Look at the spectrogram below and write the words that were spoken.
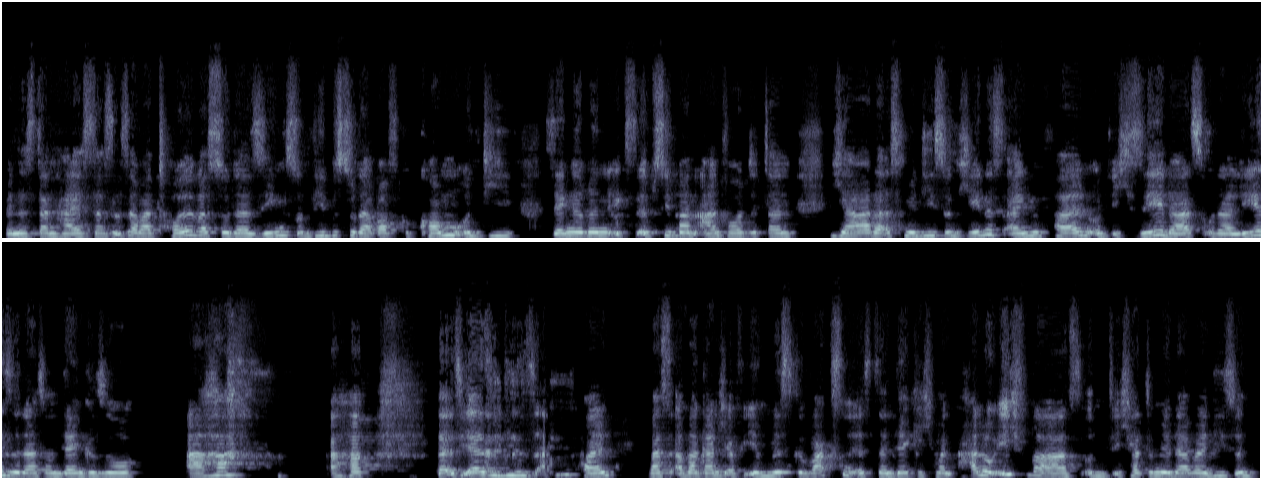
wenn es dann heißt, das ist aber toll, was du da singst und wie bist du darauf gekommen und die Sängerin XY antwortet dann, ja, da ist mir dies und jenes eingefallen und ich sehe das oder lese das und denke so, aha, aha, da ist ihr also dieses eingefallen, was aber gar nicht auf ihrem Mist gewachsen ist, dann denke ich man, hallo, ich war's. Und ich hatte mir dabei dies und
